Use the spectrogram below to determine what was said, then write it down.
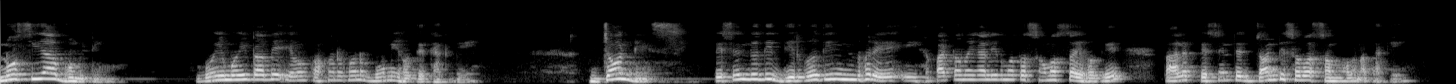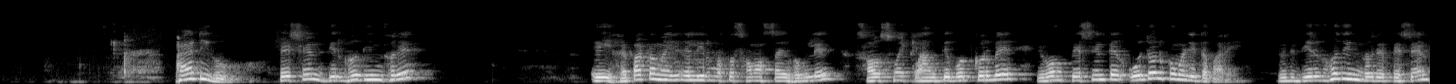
নসিয়া ভমিটিং বমি বমি পাবে এবং কখনো কখনো বমি হতে থাকবে। জন্ডিস পেশেন্ট যদি দীর্ঘদিন ধরে এই হেপাটোমেগালির মতো সমস্যায় ভোগে, তাহলে পেশেন্টের জন্ডিস হওয়ার সম্ভাবনা থাকে। ফ্যাটিগো পেশেন্ট দীর্ঘদিন ধরে এই হেপাটোমেগালির মতো সমস্যায় ভুগলে সবসময় ক্লান্তি বোধ করবে এবং পেশেন্টের ওজন কমে যেতে পারে। যদি দীর্ঘদিন ধরে পেশেন্ট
